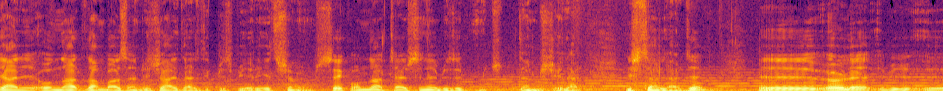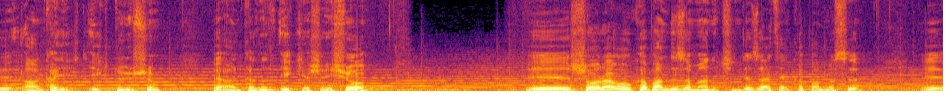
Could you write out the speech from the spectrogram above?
Yani onlardan bazen rica ederdik biz bir yere yetişememişsek. Onlar tersine bizden bir şeyler isterlerdi. Ee, öyle bir e, Anka'yı ilk duyuşum ve Anka'nın ilk yaşayışı o. Ee, sonra o kapandı zaman içinde. Zaten kapanması e,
